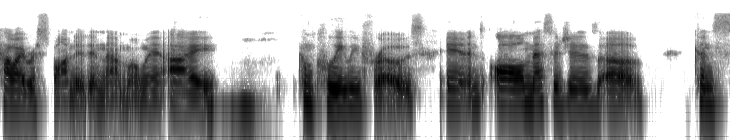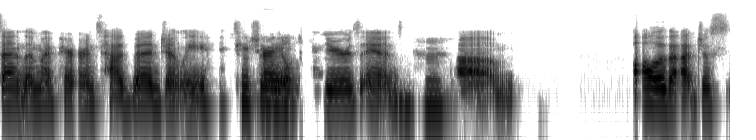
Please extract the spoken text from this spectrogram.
how I responded in that moment. I mm-hmm completely froze and all messages of consent that my parents had been gently teaching right. me over the years and mm-hmm. um, all of that just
